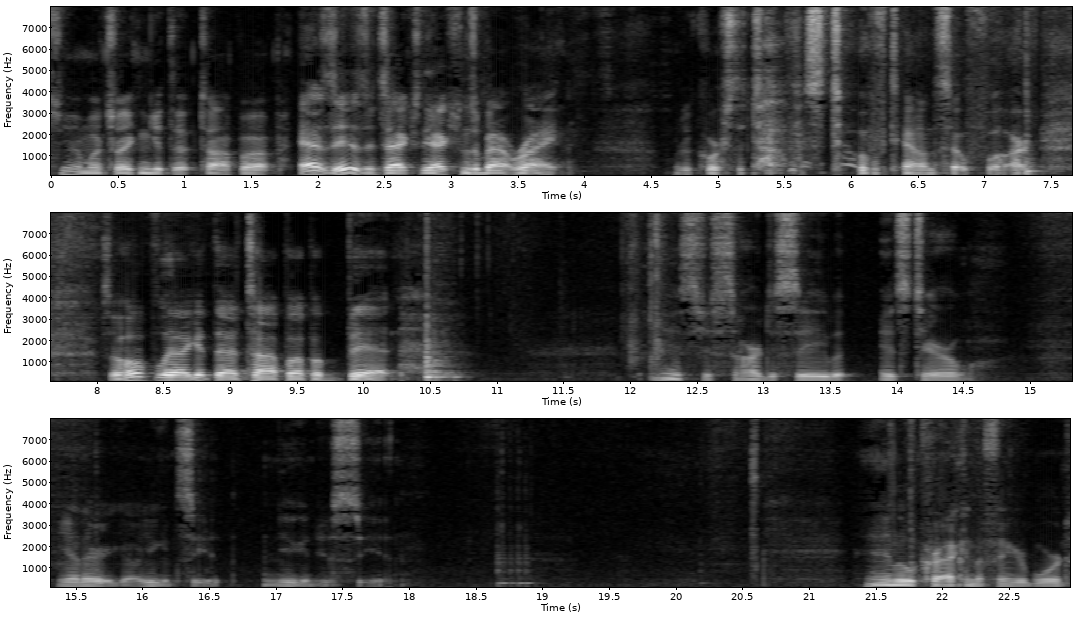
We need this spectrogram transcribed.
see how much I can get that top up. As is, it's actually the action's about right. But of course the top is dove down so far. So hopefully I get that top up a bit. It's just hard to see, but it's terrible. Yeah, there you go. You can see it. You can just see it. And a little crack in the fingerboard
